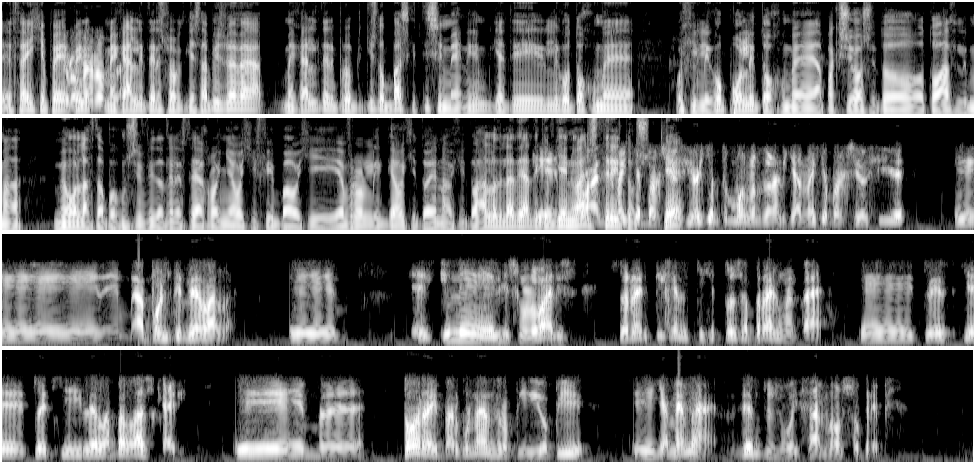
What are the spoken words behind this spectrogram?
Ε, θα είχε πε, πε, μεγαλύτερες προοπτικές. Θα πεις βέβαια μεγαλύτερη προοπτική στον μπάσκετ τι σημαίνει, γιατί λίγο το έχουμε, όχι λίγο, πολύ το έχουμε απαξιώσει το, το άθλημα με όλα αυτά που έχουν συμβεί τα τελευταία χρόνια, όχι FIBA, όχι Ευρωλίγκα, όχι το ένα, όχι το άλλο. Δηλαδή, αν και βγαίνει ο Άρης τρίτος. Έχει απαξιωθεί και... όχι από το, μόνο από τον Αριανό, έχει απαξιωθεί ε, ε, από όλη την Ελλάδα. Ε, ε, είναι δύσκολο. Ο Άρης στον Άρη τύχανε και είχε τόσα πράγματα. Ε, του, έτυχε, του έτυχε η Λέλα Παλάσκαρη. Ε, τώρα υπάρχουν άνθρωποι οι οποίοι ε, για μένα δεν τους βοηθάμε όσο πρέπει.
